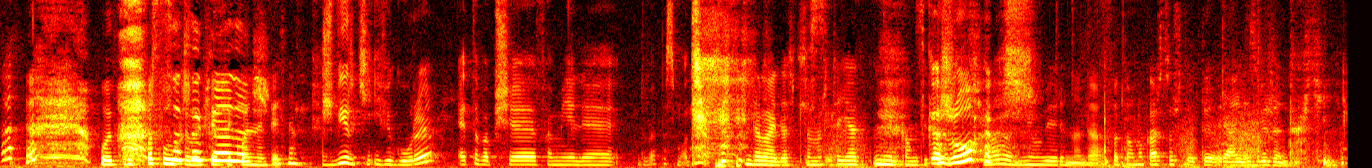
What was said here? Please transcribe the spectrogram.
Вот, послушай, вообще прикольная песня. Жвирки и Вигуры — это вообще фамилия... Давай посмотрим. Давай, Даша, потому что я мельком Скажу? не уверена, да. Потом окажется, что это реально звеженты какие-нибудь.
